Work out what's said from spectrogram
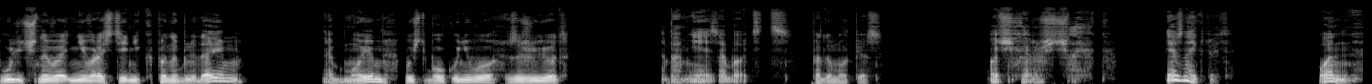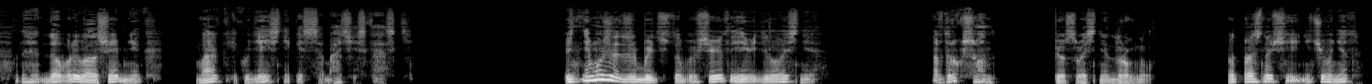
уличного неврастенника понаблюдаем, обмоем, пусть Бог у него заживет. — Обо мне заботится, — подумал пес. — Очень хороший человек. Я знаю, кто это. Он добрый волшебник, маг и кудесник из собачьей сказки. Ведь не может же быть, чтобы все это я видел во сне. А вдруг сон? Пес во сне дрогнул. Вот проснусь, и ничего нет.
